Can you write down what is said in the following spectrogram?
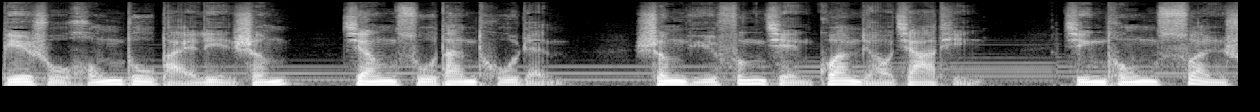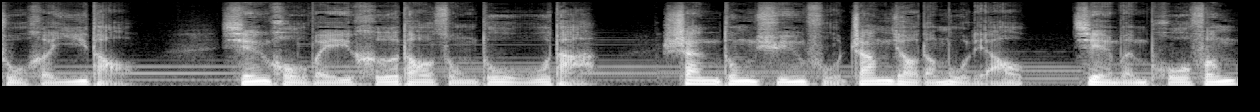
别属洪都百炼生，江苏丹徒人，生于封建官僚家庭，精通算术和医道，先后为河道总督吴大、山东巡抚张耀的幕僚，见闻颇丰。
